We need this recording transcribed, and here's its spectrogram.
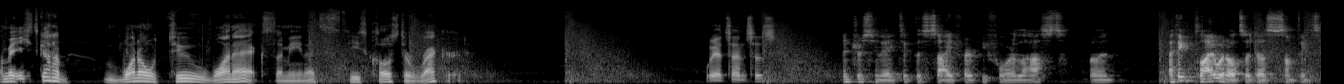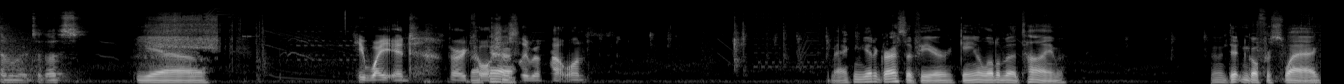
I mean, he's got a 102 1x. I mean, that's he's close to record. Weird senses. Interesting they took the Cypher before last, but I think Plywood also does something similar to this. Yeah, He waited very Okay. cautiously with that one. Mac can get aggressive here, gain a little bit of time. Uh, Didn't go for swag.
